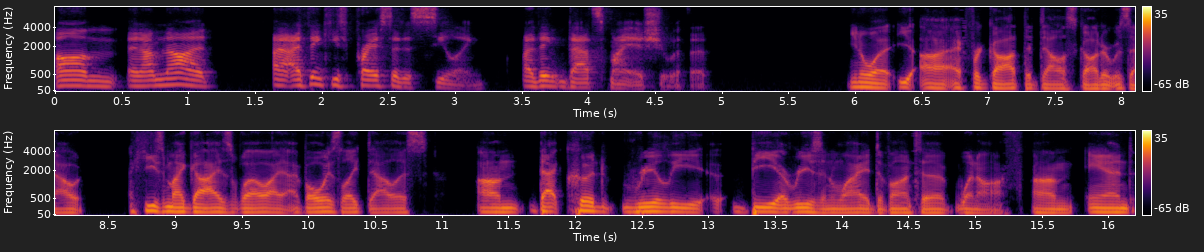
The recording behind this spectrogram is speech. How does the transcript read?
Um, and I'm not. I, I think he's priced at his ceiling. I think that's my issue with it. You know what? I forgot that Dallas Goedert was out. He's my guy as well. I, have always liked Dallas. Um, that could really be a reason why Devonta went off. Um, and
